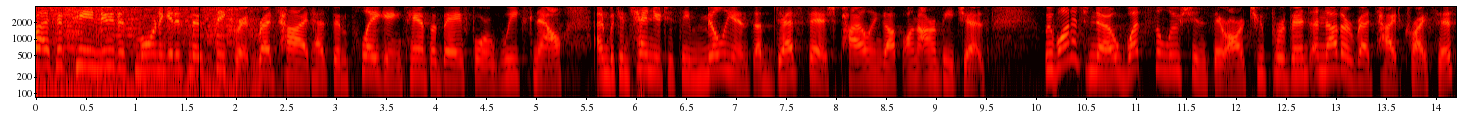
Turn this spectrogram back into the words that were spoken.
515 new this morning. It is no secret. Red tide has been plaguing Tampa Bay for weeks now, and we continue to see millions of dead fish piling up on our beaches. We wanted to know what solutions there are to prevent another red tide crisis.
